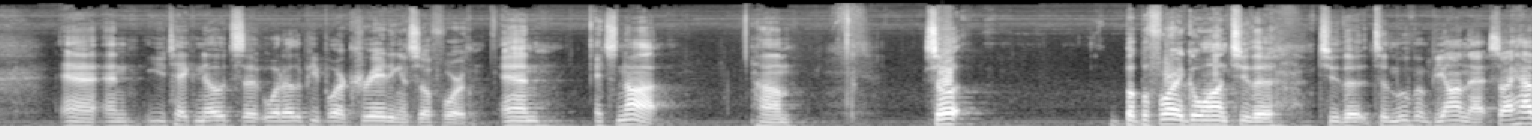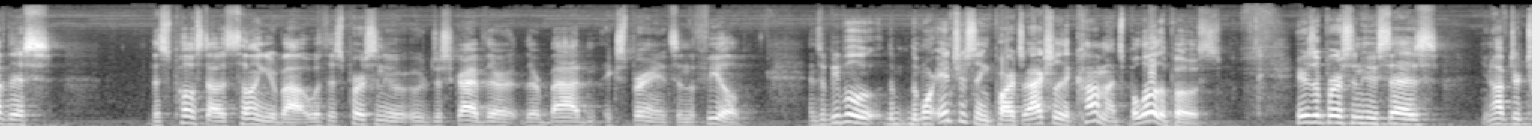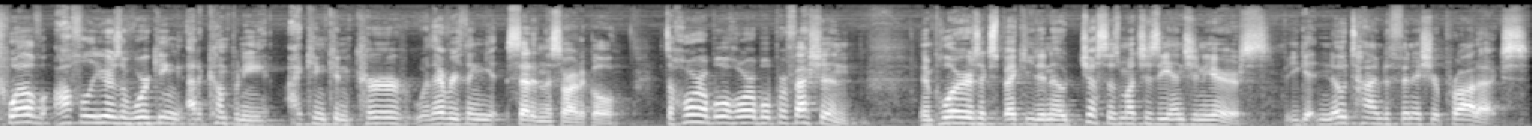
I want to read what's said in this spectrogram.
and, and you take notes at what other people are creating and so forth. And it's not. Um, so but before I go on to the to the to the movement beyond that, so I have this this post I was telling you about with this person who, who described their their bad experience in the field. And so people, the, the more interesting parts are actually the comments below the post. Here's a person who says, you know, after 12 awful years of working at a company, I can concur with everything said in this article. It's a horrible, horrible profession. Employers expect you to know just as much as the engineers, but you get no time to finish your products.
